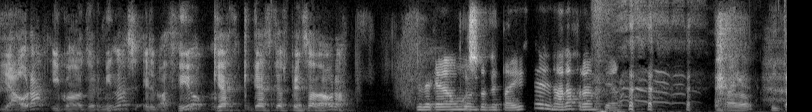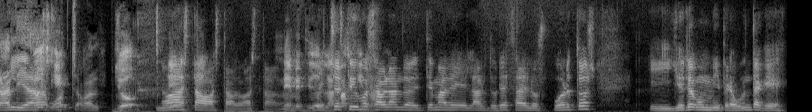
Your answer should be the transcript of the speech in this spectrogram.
¿y ahora? ¿Y cuando terminas el vacío? ¿Qué has, qué has, pensado ahora? Se le quedan un pues montón de países, ahora Francia. Claro, Italia, chaval. Yo, no, ha estado, ha estado, ha estado. Me he metido de hecho, estuvimos hablando del tema de la dureza de los puertos y yo tengo mi pregunta que es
